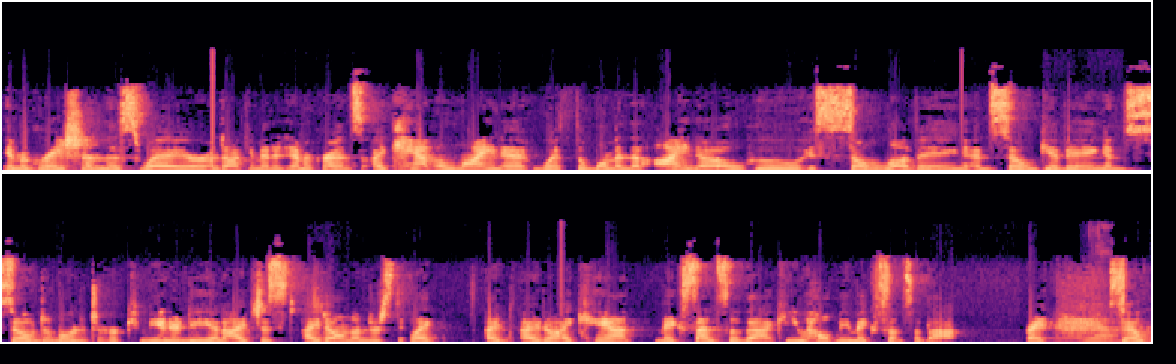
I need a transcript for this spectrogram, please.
immigration this way or undocumented immigrants, I can't align it with the woman that I know who is so loving and so giving mm-hmm. and so devoted to her community. And I just, I don't understand, like, I, I don't, I can't make sense of that. Can you help me make sense of that? Right? Yeah. So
